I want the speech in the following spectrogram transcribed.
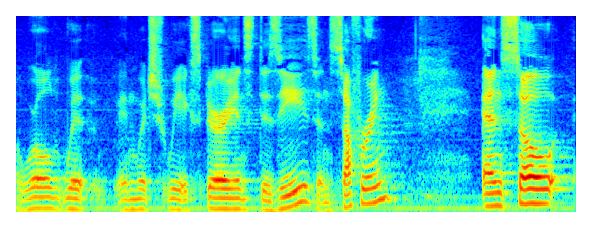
a world with, in which we experience disease and suffering. And so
